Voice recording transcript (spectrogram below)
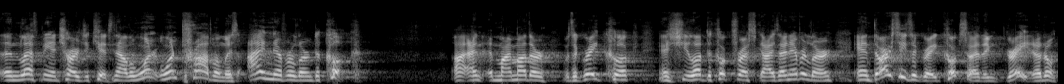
and left me in charge of kids. Now, the one, one problem is I never learned to cook. Uh, and my mother was a great cook, and she loved to cook for us guys. I never learned. And Darcy's a great cook, so I think, great. I don't.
